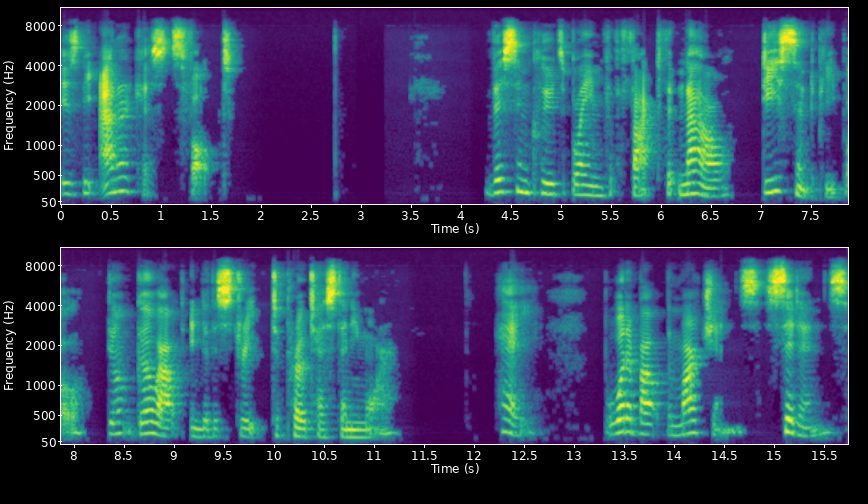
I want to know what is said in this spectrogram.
is the anarchists' fault. This includes blame for the fact that now decent people don't go out into the street to protest anymore. Hey, but what about the march ins, sit ins,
